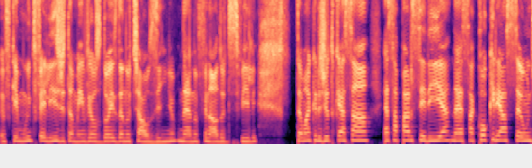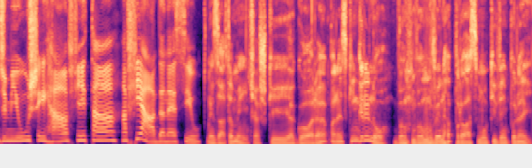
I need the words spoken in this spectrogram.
eu fiquei muito feliz de também ver os dois dando tchauzinho, né, no final do desfile. Então acredito que essa, essa parceria, né, essa cocriação de Miúcha e Raf tá afiada, né, Sil? Exatamente. Acho que agora parece que engrenou. Vamos, vamos ver na próxima o que vem por aí.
